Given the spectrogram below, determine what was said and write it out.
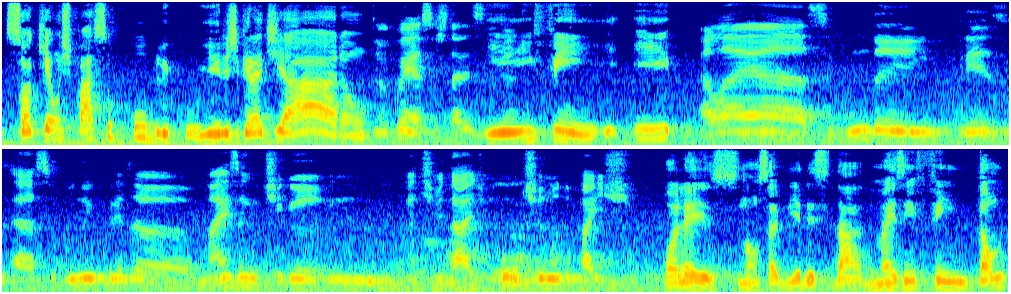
só que é um espaço público e eles gradearam. Eu conheço a história desse E, enfim, e, e, Ela é a segunda empresa, é a segunda empresa mais antiga em atividade contínua do país. Olha isso, não sabia desse dado. Mas enfim, então,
